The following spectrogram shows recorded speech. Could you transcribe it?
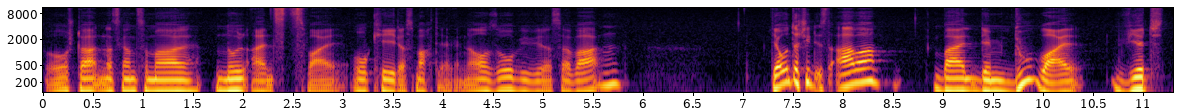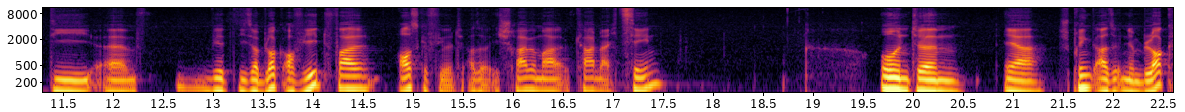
So, starten das Ganze mal 0, 1, 2. Okay, das macht er genau so, wie wir das erwarten. Der Unterschied ist aber, bei dem Do-While wird, die, äh, wird dieser Block auf jeden Fall ausgeführt. Also ich schreibe mal k gleich 10 und ähm, er springt also in den Block,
